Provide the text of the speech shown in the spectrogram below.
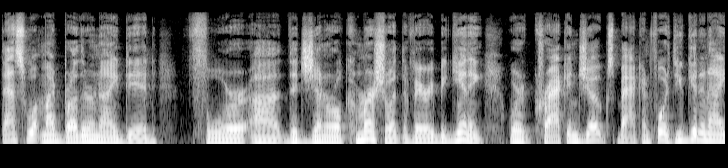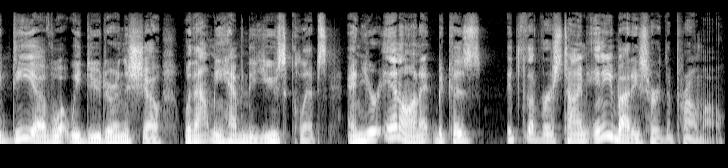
That's what my brother and I did for uh, the general commercial at the very beginning. We're cracking jokes back and forth. You get an idea of what we do during the show without me having to use clips, and you're in on it because it's the first time anybody's heard the promo.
